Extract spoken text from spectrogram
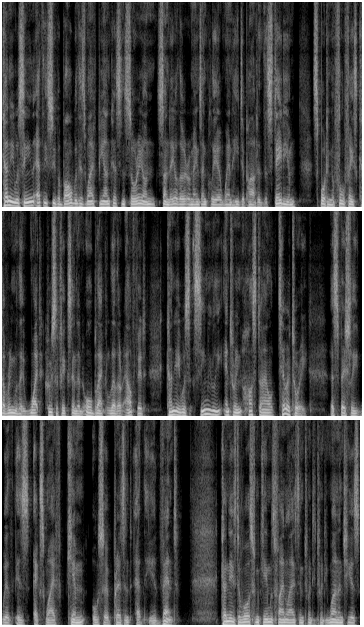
Kanye was seen at the Super Bowl with his wife Bianca Censori on Sunday, although it remains unclear when he departed the stadium. Sporting a full face covering with a white crucifix and an all black leather outfit, Kanye was seemingly entering hostile territory, especially with his ex wife Kim also present at the event. Kanye's divorce from Kim was finalized in 2021, and she has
